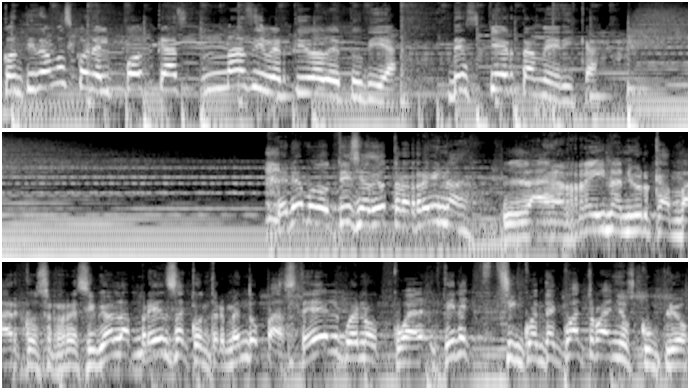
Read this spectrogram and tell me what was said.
Continuamos con el podcast más divertido de tu día, Despierta América. Tenemos noticia de otra reina. La reina Niurka Marcos recibió a la prensa con tremendo pastel. Bueno, tiene 54 años cumplió.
